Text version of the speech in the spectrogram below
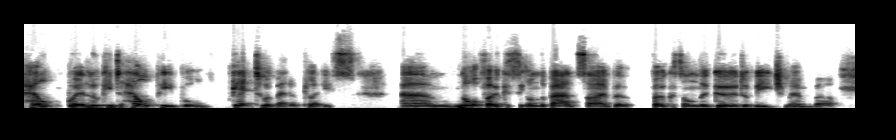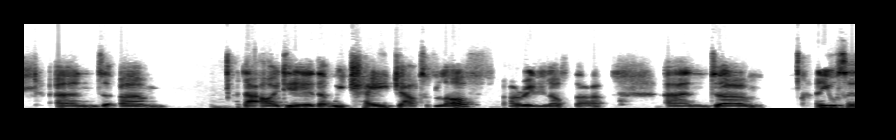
help we're looking to help people get to a better place. Um, not focusing on the bad side but focus on the good of each member. And um, that idea that we change out of love i really love that. And um, and he also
